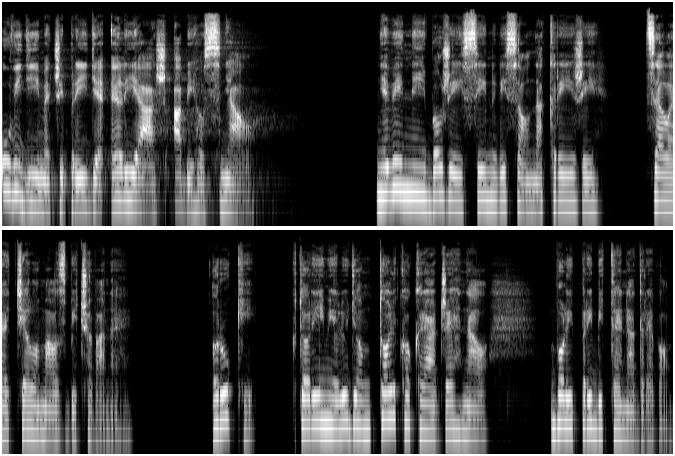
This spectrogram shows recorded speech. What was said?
uvidíme, či príde Eliáš, aby ho sňal. Nevinný Boží syn vysel na kríži, celé telo mal zbičované. Ruky, ktorými ľuďom toľkokrát žehnal, boli pribité na drevo.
